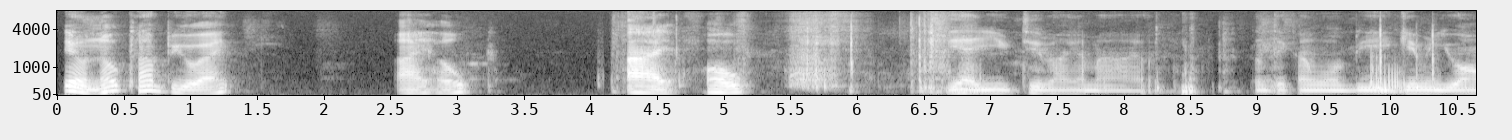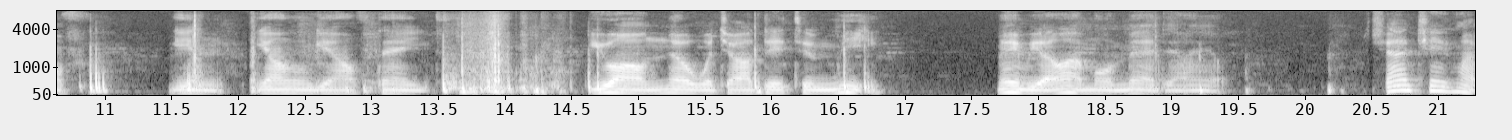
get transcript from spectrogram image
Still no copyright. I hope. I hope. Yeah, YouTube, I am I don't think I'm gonna be giving you off getting y'all gonna get off things. You all know what y'all did to me. Maybe a lot more mad than I am. Should I change my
